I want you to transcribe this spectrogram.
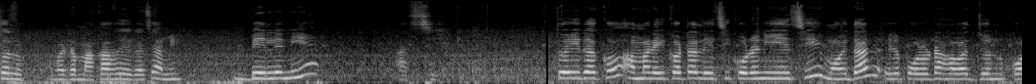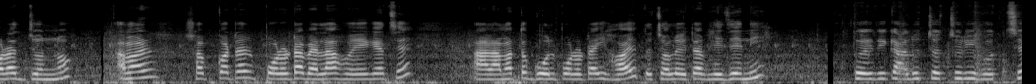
চলো, আমার এটা মাখা হয়ে গেছে, আমি বেলে নিয়ে আসছি। তো এই দেখো, আমার এই কটা লেচি করে নিয়েছি ময়দার, এটা পরোটা হওয়ার জন্য, করার জন্য। আমার সব কটার পরোটা বেলা হয়ে গেছে। আর আমার তো গোল পরোটাই হয়, তো চলো এটা ভেজে নিই। তো এদিকে আলুর চচ্চড়ি হচ্ছে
